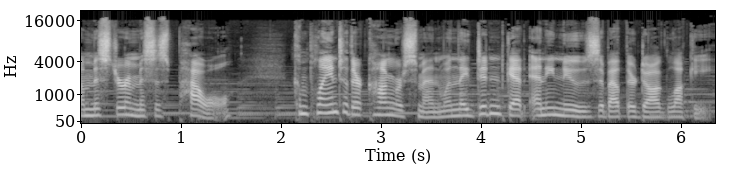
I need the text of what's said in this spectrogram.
a Mr. and Mrs. Powell, complained to their congressman when they didn't get any news about their dog Lucky.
